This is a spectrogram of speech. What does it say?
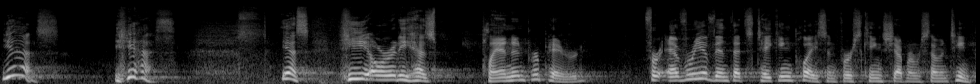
Yes. Yes. Yes. He already has planned and prepared for every event that's taking place in 1 Kings chapter 17.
